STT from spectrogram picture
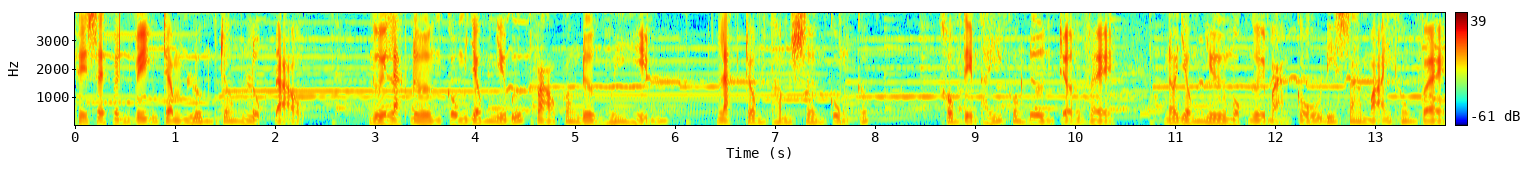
thì sẽ vĩnh viễn trầm luân trong lục đạo. Người lạc đường cũng giống như bước vào con đường nguy hiểm, lạc trong thâm sơn cùng cốc không tìm thấy con đường trở về. Nó giống như một người bạn cũ đi xa mãi không về,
